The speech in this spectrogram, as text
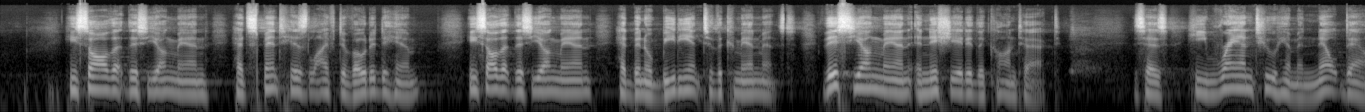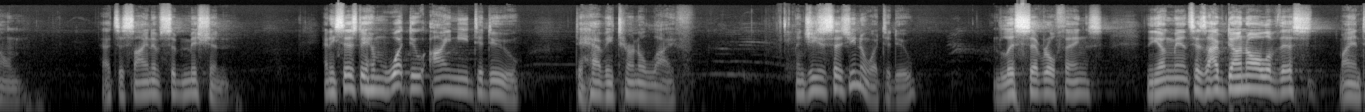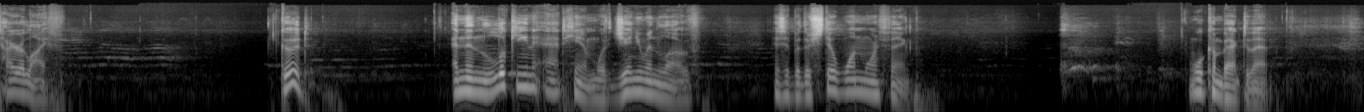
He saw that this young man had spent his life devoted to him. He saw that this young man had been obedient to the commandments. This young man initiated the contact. It says he ran to him and knelt down. That's a sign of submission. And he says to him, What do I need to do to have eternal life? And Jesus says, You know what to do. Lists several things. The young man says, I've done all of this my entire life. Good. And then looking at him with genuine love, he said, But there's still one more thing. We'll come back to that.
